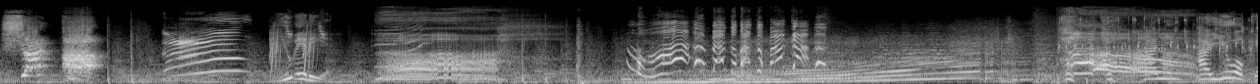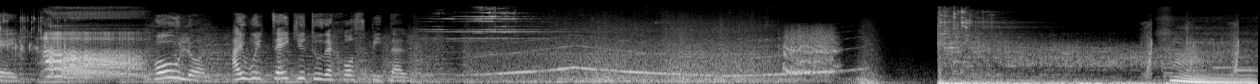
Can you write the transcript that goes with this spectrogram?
Shut up! You idiot. Baka, baka, baka! Honey, are you okay? Hold on. I will take you to the hospital. Hmm.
